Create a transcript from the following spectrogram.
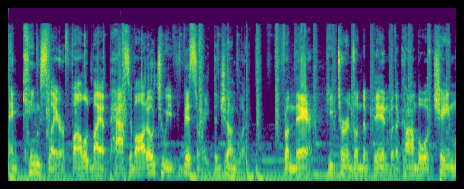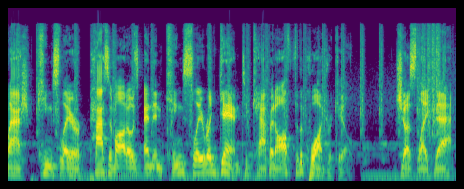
and Kingslayer followed by a passive auto to eviscerate the jungler. From there, he turns onto Bin with a combo of Chain Lash, Kingslayer, passive autos, and then Kingslayer again to cap it off for the quadra kill. Just like that,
